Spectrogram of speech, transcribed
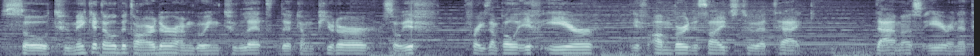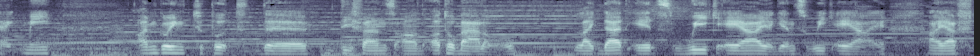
So to make it a little bit harder, I'm going to let the computer. So if, for example, if Ear, if Umber decides to attack Damus here and attack me, I'm going to put the defense on auto battle. Like that, it's weak AI against weak AI. I have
